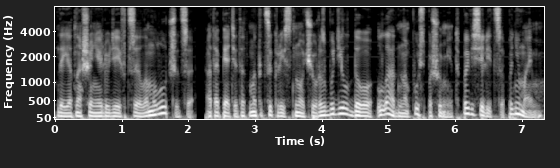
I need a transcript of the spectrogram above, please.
Да и отношение людей в целом улучшится. От опять этот мотоциклист ночью разбудил до «ладно, пусть пошумит, повеселится, понимаем».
